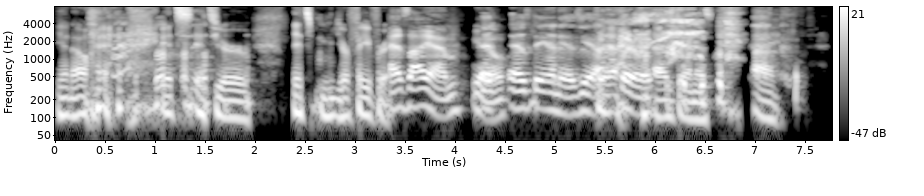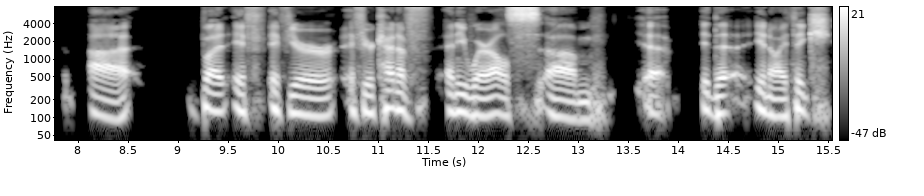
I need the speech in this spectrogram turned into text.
you know, it's it's your it's your favorite. as I am, you know, as Dan is, yeah. Yeah, clearly. as Dan is. Uh, uh, but if if you're if you're kind of anywhere else, um, uh, the you know I think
